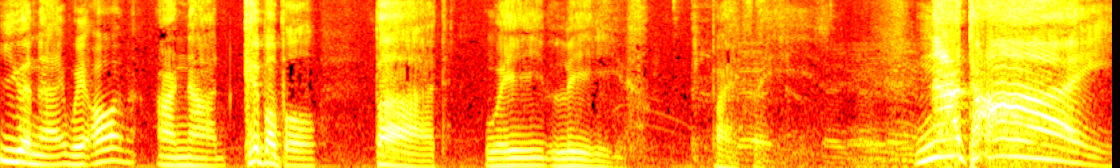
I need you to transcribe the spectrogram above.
You and I, we all are not capable, but we live by faith. Not I,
